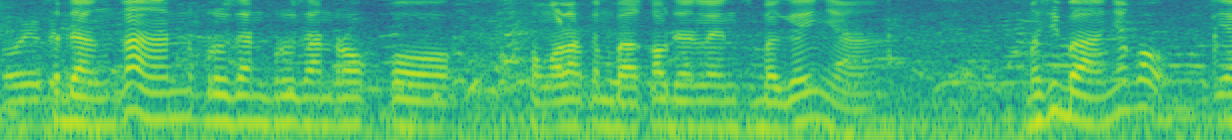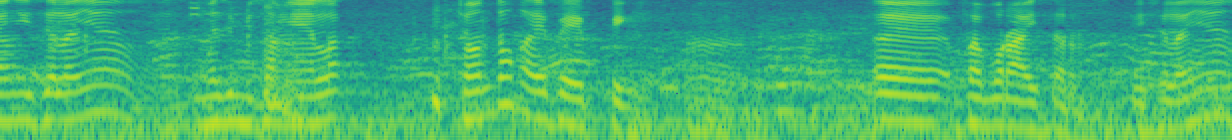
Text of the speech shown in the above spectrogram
Oh ya benar. sedangkan perusahaan-perusahahan rokok pengolah tembakau dan lain sebagainya masih banyak kok yang istilahnya masih bisa ngelak. Contoh kayak vaping. Ah. eh vaporizer. Istilahnya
